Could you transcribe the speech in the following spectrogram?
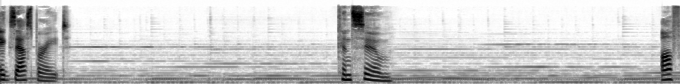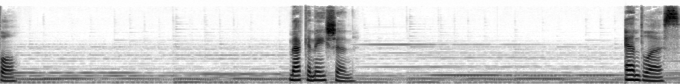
Exasperate. Consume. Awful. Machination Endless.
